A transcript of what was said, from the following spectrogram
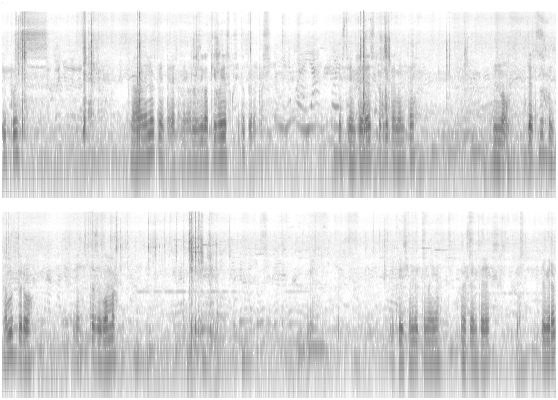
Y pues nada de nuestro interés, amigos. Les digo aquí varias cositas, pero pues nuestro interés prácticamente no. Ya estos juntamos, pero llantitas de goma. Estoy diciendo que no haya nuestro interés. ¿Lo vieron?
